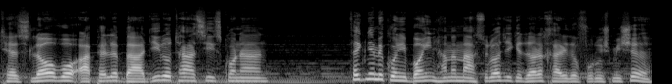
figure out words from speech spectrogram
تسلا و اپل بعدی رو تأسیس کنن فکر نمی کنی با این همه محصولاتی که داره خرید و فروش میشه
